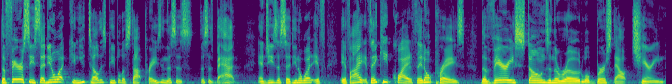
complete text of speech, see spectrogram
the Pharisees said, You know what? Can you tell these people to stop praising? This is, this is bad. And Jesus said, You know what? If, if, I, if they keep quiet, if they don't praise, the very stones in the road will burst out cheering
